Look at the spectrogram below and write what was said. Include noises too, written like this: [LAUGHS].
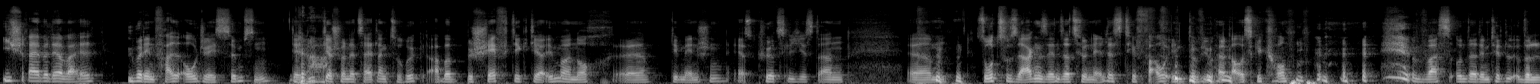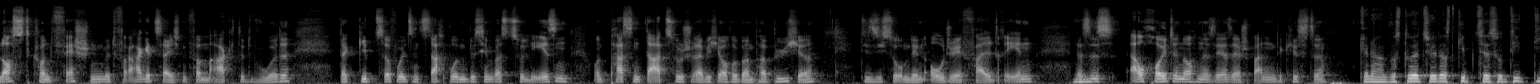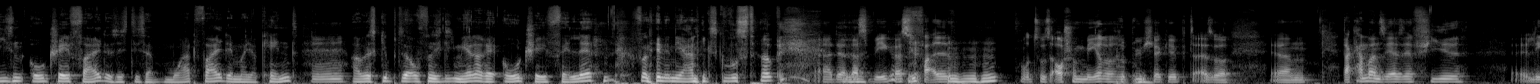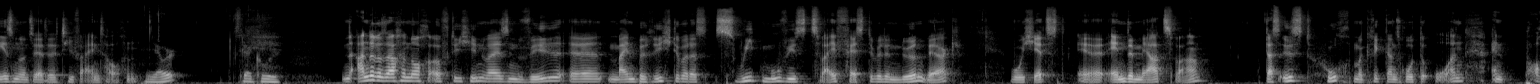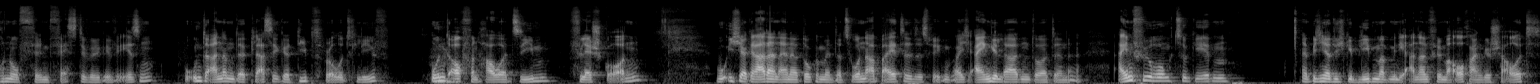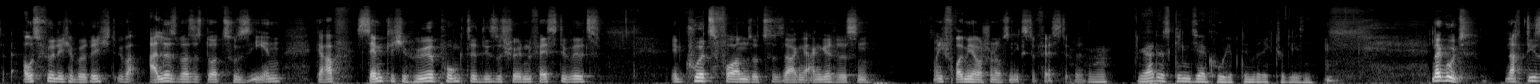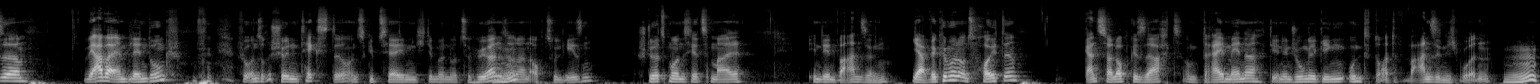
Ich schreibe derweil über den Fall O.J. Simpson. Der ja. liegt ja schon eine Zeit lang zurück, aber beschäftigt ja immer noch äh, die Menschen. Erst kürzlich ist dann ähm, [LAUGHS] sozusagen sensationelles TV-Interview [LAUGHS] herausgekommen, [LAUGHS] was unter dem Titel The Lost Confession mit Fragezeichen vermarktet wurde. Da gibt es auf Wilsons Dachboden ein bisschen was zu lesen und passend dazu schreibe ich auch über ein paar Bücher, die sich so um den OJ-Fall drehen. Das mhm. ist auch heute noch eine sehr, sehr spannende Kiste. Genau, und was du erzählt hast, gibt es ja so die, diesen OJ-Fall, das ist dieser Mordfall, den man ja kennt, mhm. aber es gibt ja offensichtlich mehrere OJ-Fälle, [LAUGHS] von denen ich auch nichts gewusst habe. Ja, der Las Vegas-Fall, mhm, mhm. wozu es auch schon mehrere Bücher gibt. Also ähm, da kann man sehr, sehr viel äh, lesen und sehr, sehr tief eintauchen. Jawohl, sehr cool. Eine andere Sache noch, auf die ich hinweisen will, äh, mein Bericht über das Sweet Movies 2 Festival in Nürnberg, wo ich jetzt äh, Ende März war. Das ist, huch, man kriegt ganz rote Ohren, ein Pornofilmfestival gewesen, wo unter anderem der Klassiker Deep Throat lief und auch von Howard Seam, Flash Gordon, wo ich ja gerade an einer Dokumentation arbeite, deswegen war ich eingeladen, dort eine Einführung zu geben. Da bin ich natürlich geblieben, habe mir die anderen Filme auch angeschaut. Ausführlicher Bericht über alles, was es dort zu sehen gab, sämtliche Höhepunkte dieses schönen Festivals in Kurzform sozusagen angerissen. Und ich freue mich auch schon aufs nächste Festival. Ja, das klingt sehr cool. Ich habe den Bericht schon gelesen. Na gut, nach dieser Werbeeinblendung für unsere schönen Texte, uns gibt es ja eben nicht immer nur zu hören, mhm. sondern auch zu lesen, stürzen wir uns jetzt mal in den Wahnsinn. Ja, wir kümmern uns heute, ganz salopp gesagt, um drei Männer, die in den Dschungel gingen und dort wahnsinnig wurden. Mhm.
